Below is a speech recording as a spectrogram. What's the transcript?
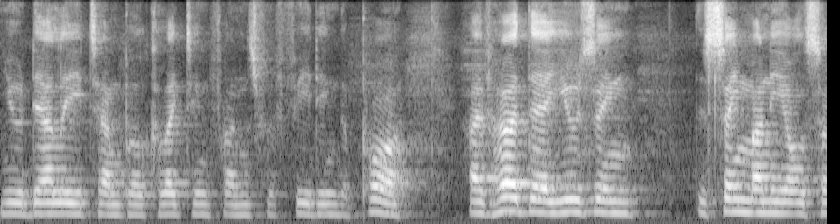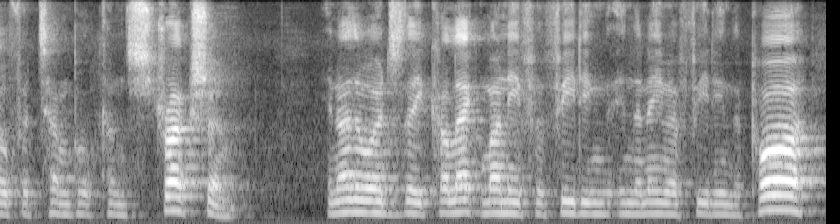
New Delhi temple, collecting funds for feeding the poor. I've heard they're using the same money also for temple construction. In other words, they collect money for feeding in the name of feeding the poor,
